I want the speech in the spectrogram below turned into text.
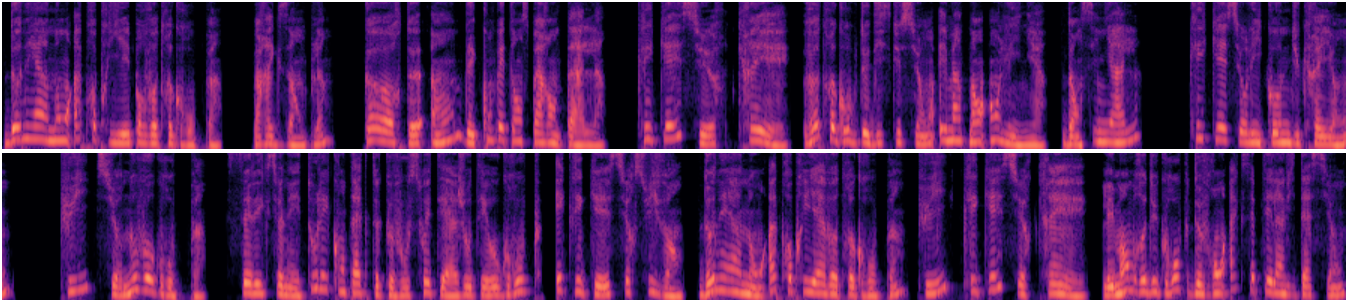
donnez un nom approprié pour votre groupe. Par exemple, Cohorte 1 des compétences parentales. Cliquez sur Créer. Votre groupe de discussion est maintenant en ligne. Dans Signal, cliquez sur l'icône du crayon, puis sur Nouveau groupe. Sélectionnez tous les contacts que vous souhaitez ajouter au groupe et cliquez sur Suivant. Donnez un nom approprié à votre groupe, puis cliquez sur Créer. Les membres du groupe devront accepter l'invitation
